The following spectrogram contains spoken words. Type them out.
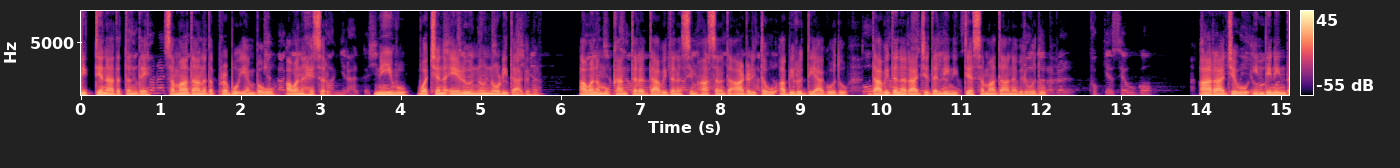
ನಿತ್ಯನಾದ ತಂದೆ, ಸಮಾಧಾನದ ಪ್ರಭು ಎಂಬವು ಅವನ ಹೆಸರು. ನೀವು ವಚನ ಏಳುವನ್ನು ನೋಡಿದಾಗ ಅವನ ಮುಖಾಂತರ ದಾವಿದನ ಸಿಂಹಾಸನದ ಆಡಳಿತವು ಅಭಿವೃದ್ಧಿಯಾಗುವುದು, ದಾವಿದನ ರಾಜ್ಯದಲ್ಲಿ ನಿತ್ಯ ಸಮಾಧಾನವಿರುವುದು. ಆ ರಾಜ್ಯವು ಇಂದಿನಿಂದ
